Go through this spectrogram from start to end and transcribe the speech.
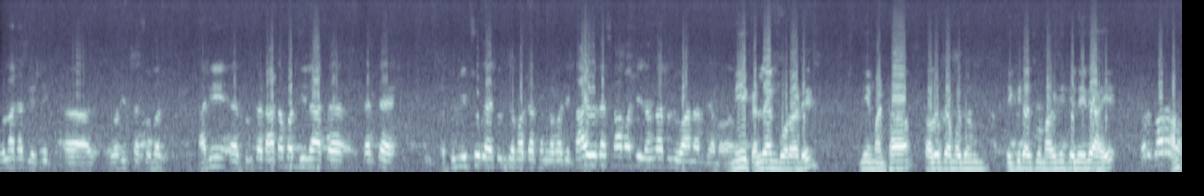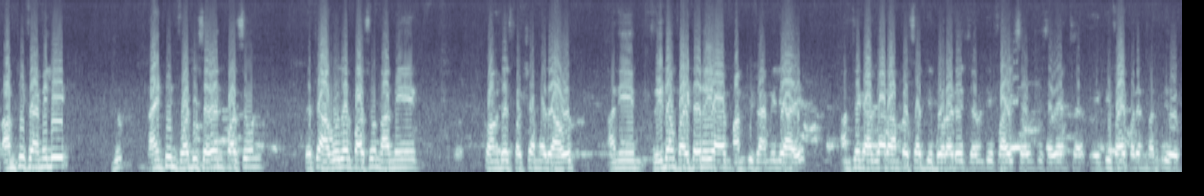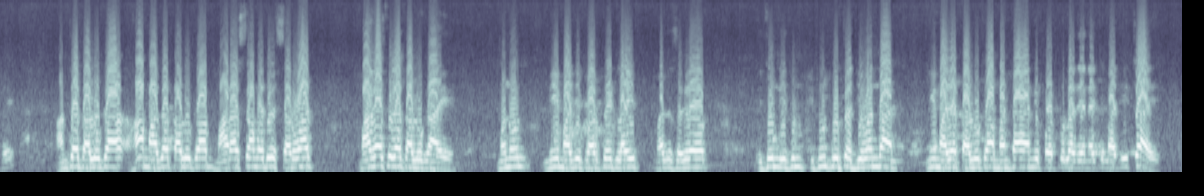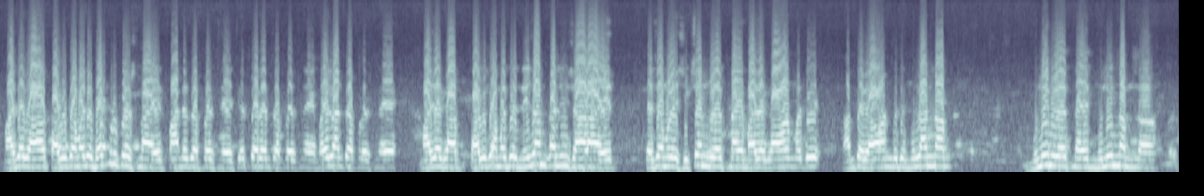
मुलाखत घेतली वरिष्ठांसोबत. आणि तुमचा डाटा पण दिला असं करताय. तुम्ही इच्छुक आहे तुमच्या मतदारसंघामध्ये. काय विकास कामाची गंगा तुम्ही वाहणार? मी कल्याण बोराडे. मी मंठा तालुक्यामधून तिकिटाची मागणी केलेली आहे. आम- आमची फॅमिली नाईन्टीन फॉर्टी सेवनपासून त्याच्या अगोदरपासून आम्ही काँग्रेस पक्षामध्ये आहोत. आणि फ्रीडम फायटरही आम- आमची फॅमिली आहे. आमचे खासदार Ramprasadji Borade seventy five seventy seven eighty five पर्यंत मंत्री होते. आमचा तालुका हा माझा तालुका महाराष्ट्रामध्ये सर्वात मागासलेला तालुका आहे. म्हणून मी माझी कॉर्पोरेट लाईफ माझं सगळं इथून इथून इथून पुढचं जीवनदान मी माझ्या तालुका मंठा आणि परतूरला देण्याची माझी इच्छा आहे. माझ्या गावात तालुक्यामध्ये भरपूर प्रश्न आहेत. पाण्याचा प्रश्न आहे शेतकऱ्यांचा प्रश्न आहे महिलांचा प्रश्न आहे. माझ्या गाव तालुक्यामध्ये निजामकालीन शाळा आहेत. त्याच्यामुळे शिक्षण मिळत नाही. माझ्या गावांमध्ये आमच्या गावांमध्ये मुलांना मुली मिळत नाहीत मुलींना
